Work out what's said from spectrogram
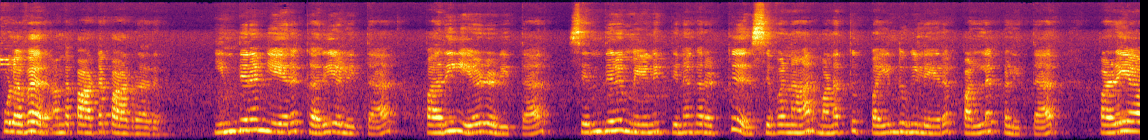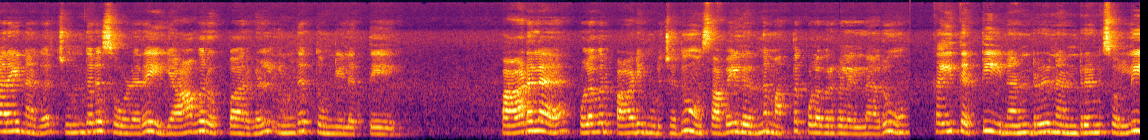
புலவர் அந்த பாட்டை பாடுறாரு. இந்திரன் ஏற கரி அளித்தார் பரி ஏழழித்தார் செந்திரு மேனி தினகரற்கு சிவனார் மனத்து பைந்துகிலேற பல்லக்களித்தார் பழையாறை நகர் சுந்தர சோழரை யாவர் ஒப்பார்கள் இந்த தொன்னிலத்தே? பாடலை புலவர் பாடி முடித்ததும் சபையிலிருந்து மற்ற புலவர்கள் எல்லாரும் கைத்தட்டி நன்று நன்றுன்னு சொல்லி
